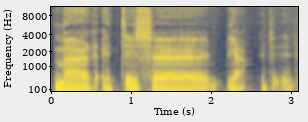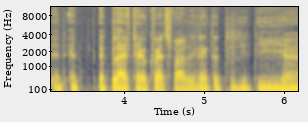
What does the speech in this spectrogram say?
maar het is, eh, ja, het, het, het, het, blijft heel kwetsbaar. Ik denk dat die, die, eh,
